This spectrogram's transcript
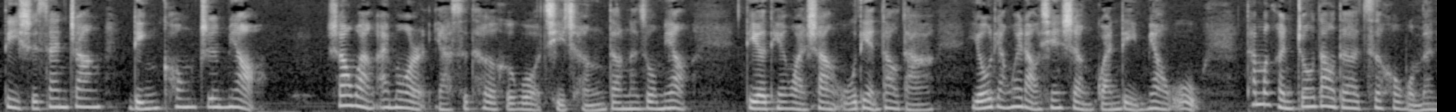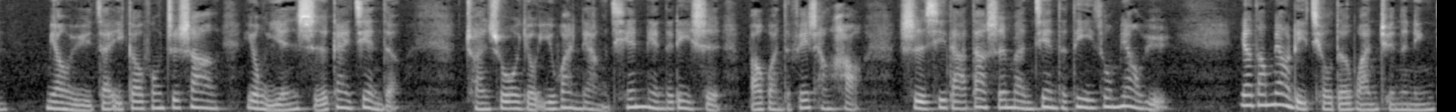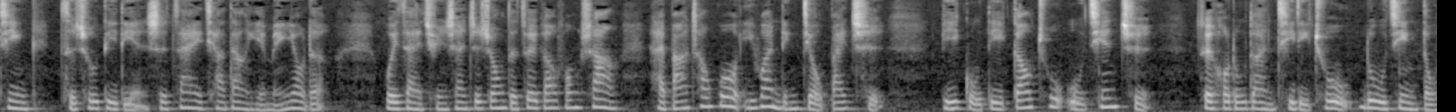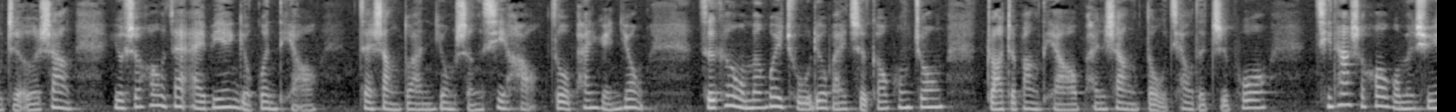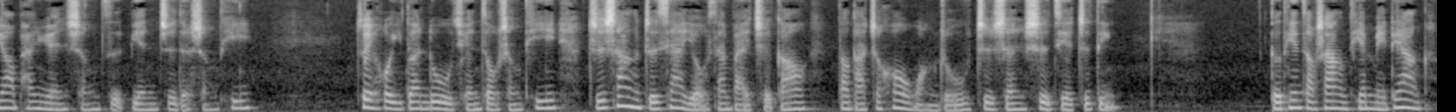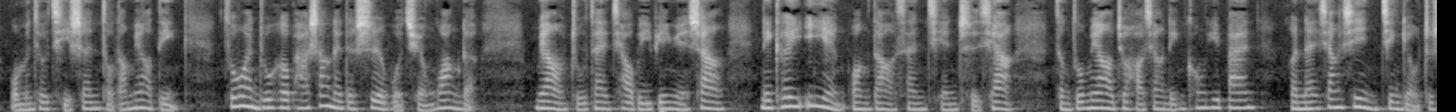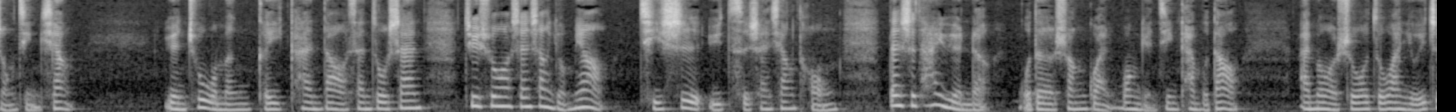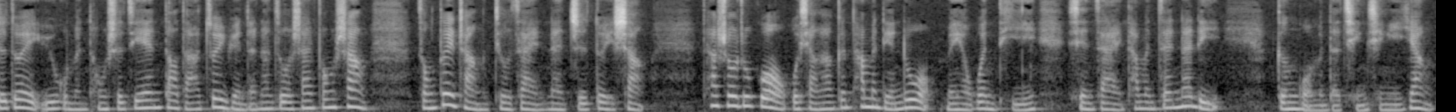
第十三章凌空之庙。稍晚，艾莫尔、雅斯特和我启程到那座庙。第二天晚上五点到达，有两位老先生管理庙务，他们很周到地伺候我们。庙宇在一高峰之上，用岩石盖建的，传说有一万两千年的历史，保管得非常好，是悉达大师们建的第一座庙宇。要到庙里求得完全的宁静，此处地点是再恰当也没有的。位在群山之中的最高峰上，海拔超过一万零九百尺，比谷地高出五千尺。最后路段七里处，路径陡直而上，有时候在崖边有棍条，在上端用绳系好做攀援用。此刻我们位处六百尺高空中，抓着棒条攀上陡峭的直坡；其他时候我们需要攀援绳子编制的绳梯。最后一段路全走绳梯，直上直下有三百尺高。到达之后，宛如置身世界之顶。隔天早上天没亮，我们就起身走到庙顶。昨晚如何爬上来的事，我全忘了。庙筑在峭壁边缘上，你可以一眼望到三千尺下，整座庙就好像凌空一般，很难相信竟有这种景象。远处我们可以看到三座山，据说山上有庙，其势与此山相同，但是太远了，我的双管望远镜看不到。艾莫尔说，昨晚有一支队与我们同时间到达最远的那座山峰上，总队长就在那支队上。他说，如果我想要跟他们联络，没有问题。现在他们在那里，跟我们的情形一样。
